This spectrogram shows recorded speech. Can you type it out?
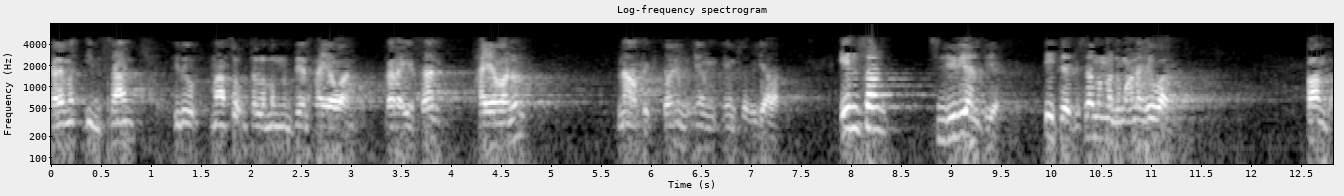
Kalimat insan itu masuk dalam pengertian hayawan. Karena insan, hayawanun nafik. Yang, yang, yang bisa bicara. Insan sendirian dia. Tidak bisa mengandung makna hewan. Paham?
